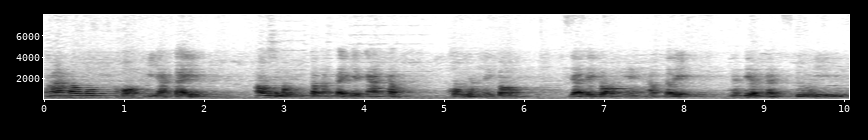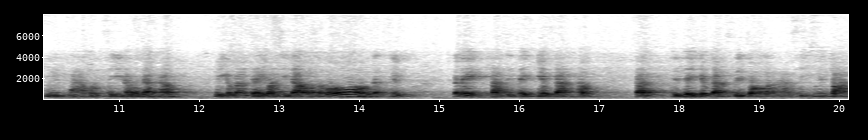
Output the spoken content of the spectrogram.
ถ้าเข้าบ่มีของที่อยากได้เขาสมมติกำลังใส่เรียนงานครับผมอยากได้กล้องอยากได้กล้องแค่ครับตอนนี้เงินเดือนกันอยู่ที่ยืนสามบนสี่ครับอาจารย์ครับมีกำลังใจว่าสีดาวสมบูรณ์จึงก็ได้ตัดสินใจเก็บตังค์ครับตัดสินใจเก็บตังค์ซื้อกล้องราคาสี่หมื่นบาท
